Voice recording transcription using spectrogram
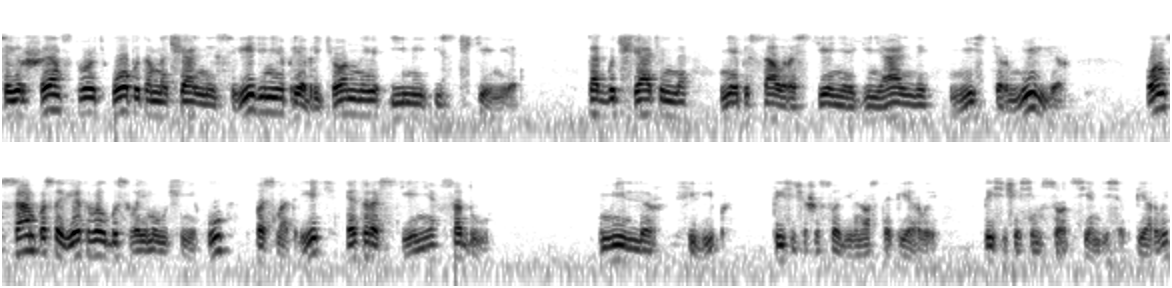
совершенствовать опытом начальные сведения, приобретенные ими из чтения. Как бы тщательно не описал растение гениальный мистер Миллер, он сам посоветовал бы своему ученику посмотреть это растение в саду. Миллер Филипп, 1691 1771,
